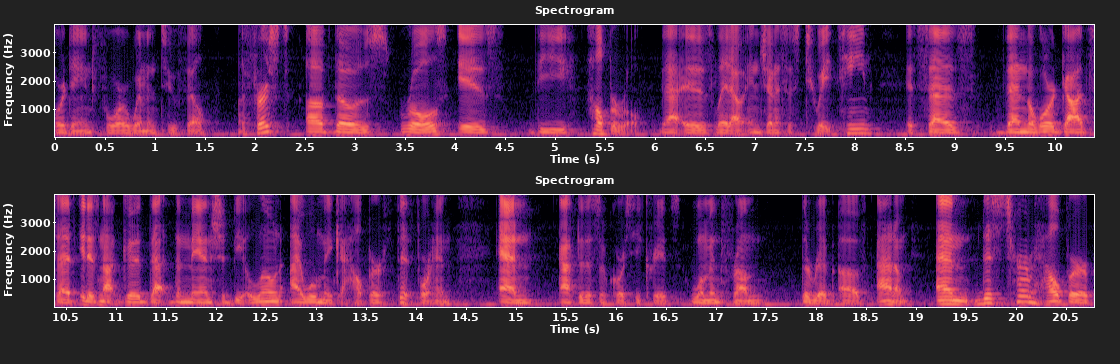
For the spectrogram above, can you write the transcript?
ordained for women to fill. The first of those roles is the helper role that is laid out in Genesis 2:18. It says, "Then the Lord God said, it is not good that the man should be alone. I will make a helper fit for him." And after this, of course, he creates woman from the rib of Adam. And this term helper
